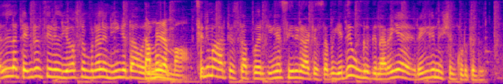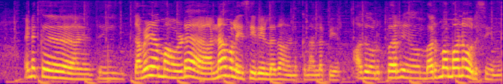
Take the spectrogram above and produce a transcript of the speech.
எல்லா டெண்டர் சீரியல் யோசனை பண்ணாலும் நீங்க தான். தமிழம்மா. சினிமா ஆர்டிஸ்டா போயிருக்கீங்க சீரியல் ஆர்டிஸ்டா போய் எது உங்களுக்கு நிறைய ரெகக்னிஷன் கொடுக்குது? எனக்கு இந்த தமிழ் அம்மாவோட அண்ணாமலை சீரியலில் தான் எனக்கு நல்ல பேர். அது ஒரு பரி மர்மமான ஒரு சீன்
